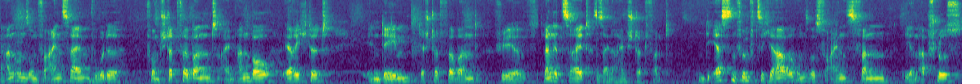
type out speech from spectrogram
An unserem Vereinsheim wurde vom Stadtverband ein Anbau errichtet, in dem der Stadtverband für lange Zeit seine Heimstatt fand. Und die ersten 50 Jahre unseres Vereins fanden ihren Abschluss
